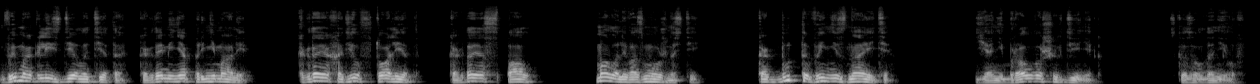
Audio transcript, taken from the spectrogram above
Вы могли сделать это, когда меня принимали, когда я ходил в туалет, когда я спал. Мало ли возможностей. Как будто вы не знаете. Я не брал ваших денег, сказал Данилов.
